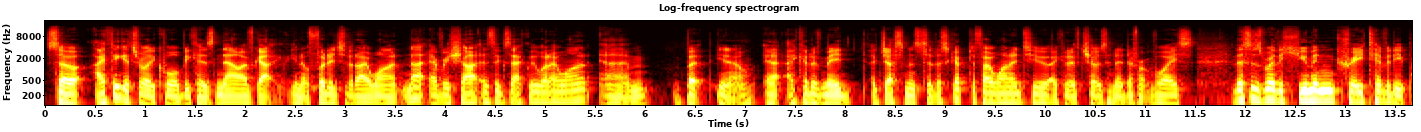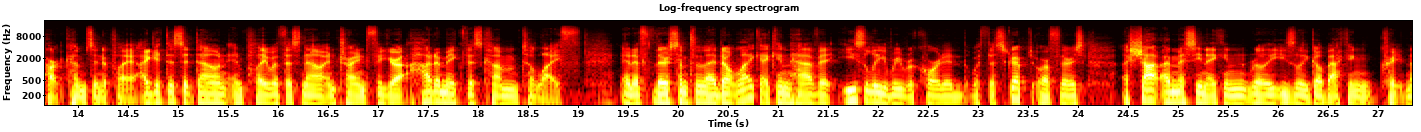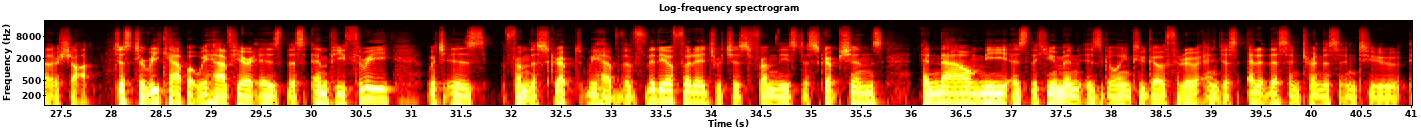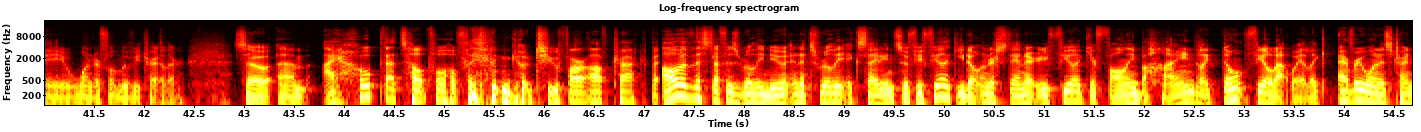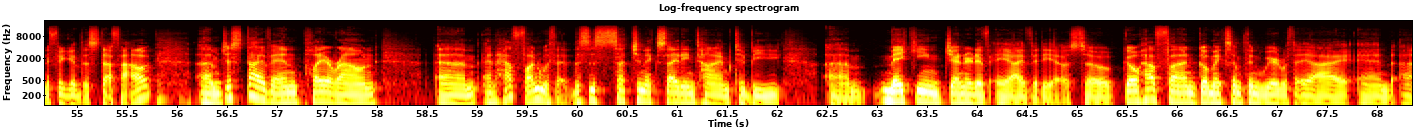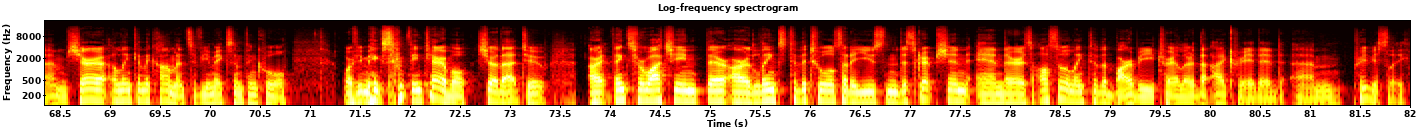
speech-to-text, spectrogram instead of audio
So I think it's really cool because now I've got you know footage that I want. Not every shot is exactly what I want, um, but you know I could have made adjustments to the script if I wanted to. I could have chosen a different voice. This is where the human creativity part comes into play. I get to sit down and play with this now and try and figure out how to make this come to life. And if there's something that I don't like, I can have it easily re-recorded with the script. Or if there's a shot I'm missing, I can really easily go back and create another shot. Just to recap, what we have here is this MP3, which is from the script. We have the video footage, which is from these descriptions. And now me as the human is going to go through and just edit this and turn this into a wonderful movie trailer. So um, I hope that's helpful. Hopefully, I didn't go too far off track. But all of this stuff is really new and it's really exciting. So if you feel like you don't understand it or you feel like you're falling behind, like don't feel that way. Like everyone is trying to figure this stuff out. Um, just dive in, play around, um, and have fun with it. This is such an exciting time to be um, making generative AI videos. So go have fun, go make something weird with AI, and um, share a link in the comments if you make something cool. Or if you make something terrible, share that too. All right, thanks for watching. There are links to the tools that I used in the description, and there's also a link to the Barbie trailer that I created um, previously.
